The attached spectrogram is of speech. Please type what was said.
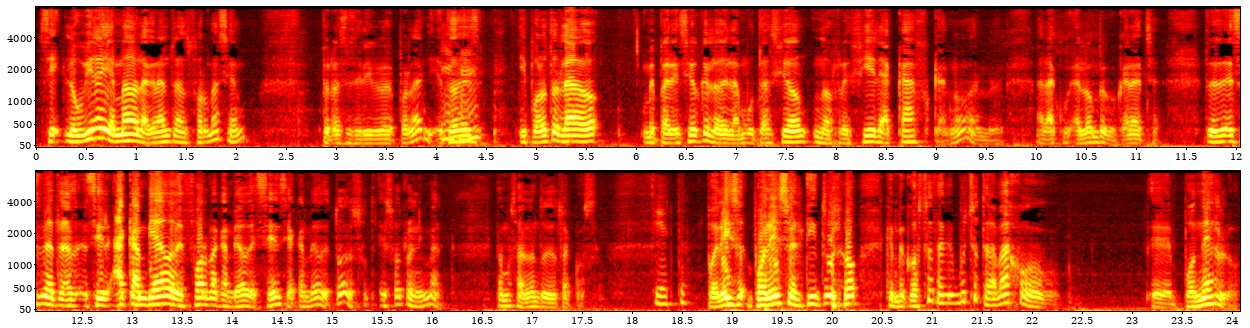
Si lo hubiera llamado la gran transformación, pero ese es el libro de Polanyi. Entonces, y por otro lado, me pareció que lo de la mutación nos refiere a Kafka, ¿no? Al, hombre cucaracha. Entonces, es una es decir, ha cambiado de forma, ha cambiado de esencia, ha cambiado de todo, es, otro animal. Estamos hablando de otra cosa. Cierto. Por eso, por eso el título, que me costó también mucho trabajo eh, ponerlo.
